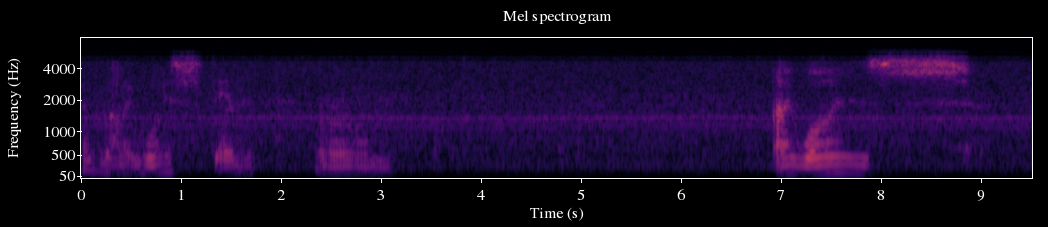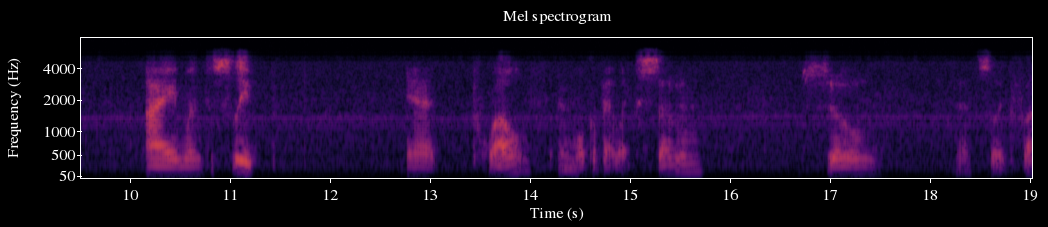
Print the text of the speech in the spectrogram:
I have a high voice, damn it. Um, I was, I went to sleep at 12 and woke up at like 7. So, that's like 5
